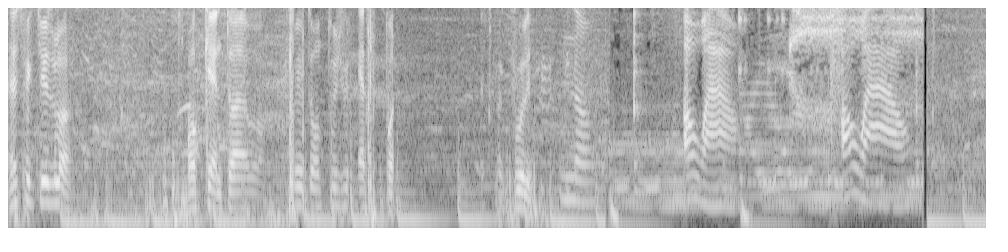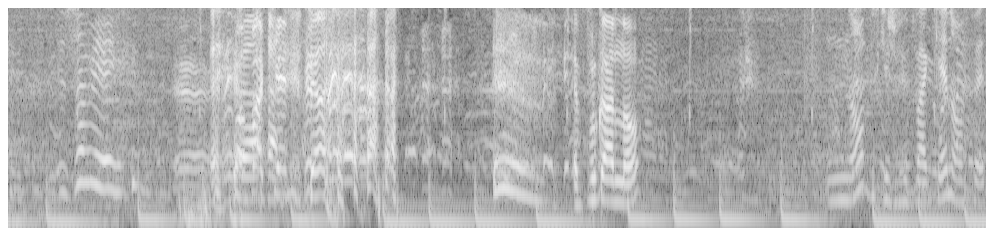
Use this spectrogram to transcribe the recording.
respectueusement, on ken, toi et moi, pourrait-on toujours être pote Respectfully. Non. Oh wow. Oh wow. Jamais. On va ken. Et pourquoi non? Non, parce que je fais pas Ken en fait.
